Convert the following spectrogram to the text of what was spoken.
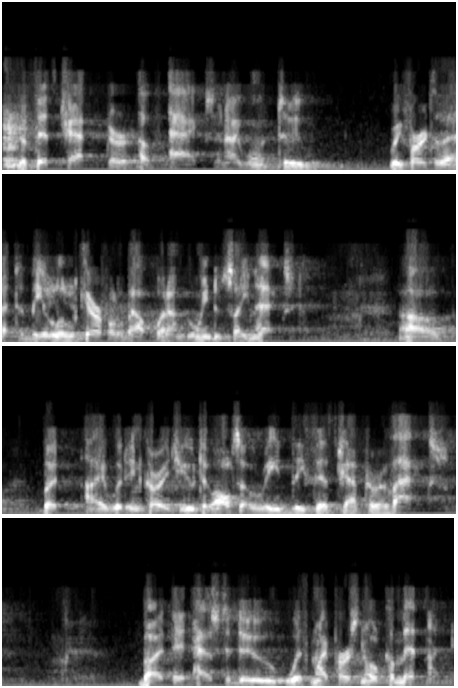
the fifth chapter of Acts, and I want to refer to that to be a little careful about what I'm going to say next. Uh, but I would encourage you to also read the fifth chapter of Acts. But it has to do with my personal commitment.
